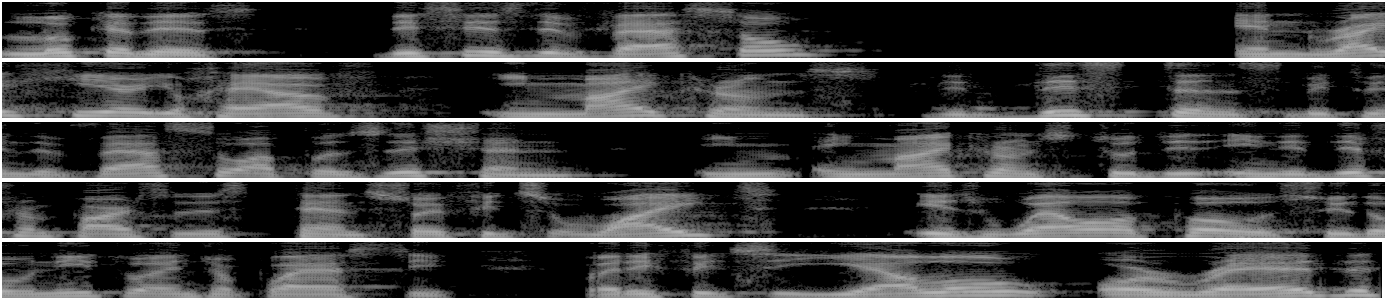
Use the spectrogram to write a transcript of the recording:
Look at this. This is the vessel. And right here you have in microns the distance between the vessel apposition in, in microns to the, in the different parts of the stent. So if it's white, it's well opposed. so you don't need to angioplasty. But if it's yellow or red,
